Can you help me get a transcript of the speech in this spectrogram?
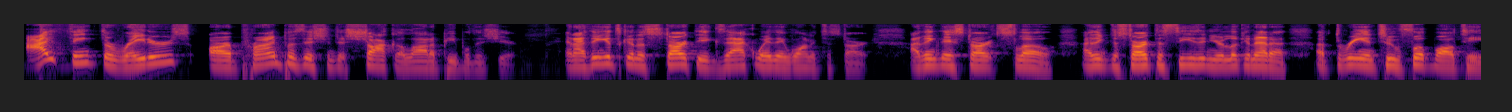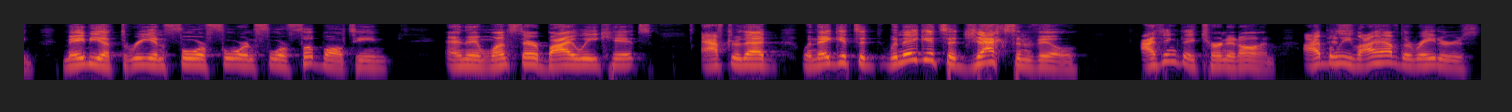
I think the Raiders are a prime position to shock a lot of people this year. And I think it's going to start the exact way they want it to start. I think they start slow. I think to start the season, you're looking at a, a three and two football team, maybe a three and four, four and four football team. And then once their bye week hits, after that, when they get to when they get to Jacksonville, I think they turn it on. I believe I have the Raiders.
